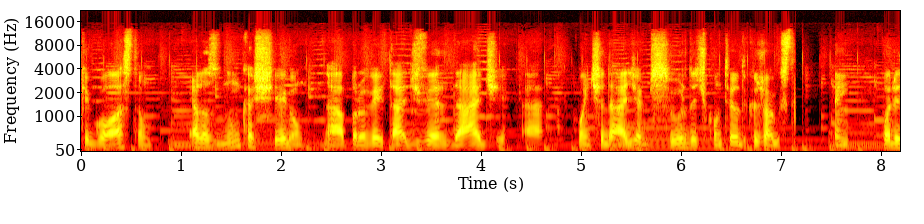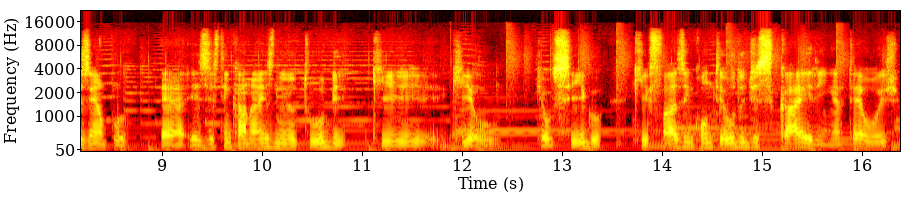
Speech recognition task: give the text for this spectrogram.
que gostam, elas nunca chegam a aproveitar de verdade a quantidade absurda de conteúdo que os jogos têm. Por exemplo, é, existem canais no YouTube que, que, eu, que eu sigo que fazem conteúdo de Skyrim até hoje.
